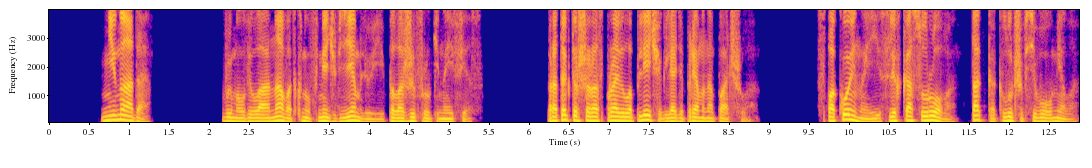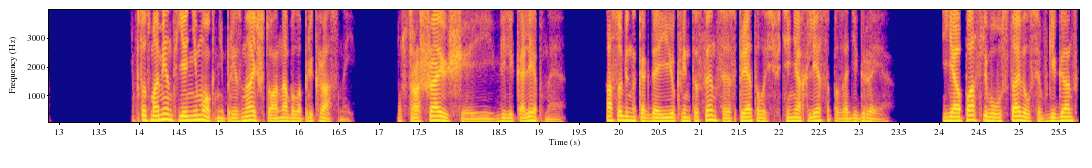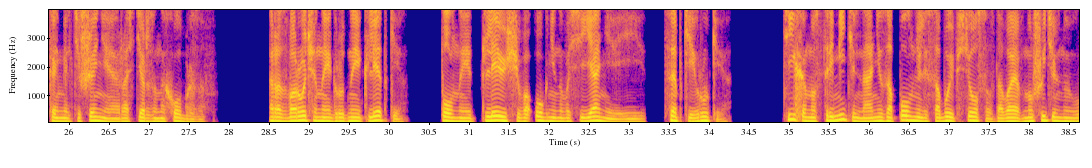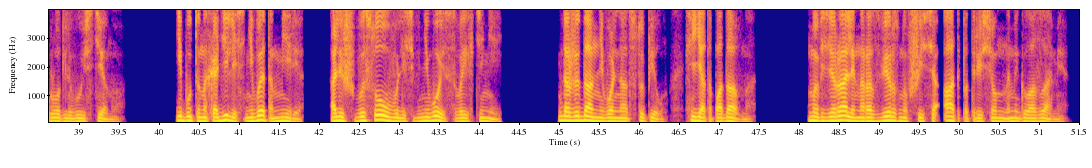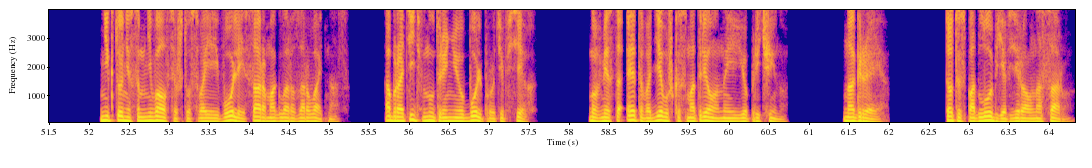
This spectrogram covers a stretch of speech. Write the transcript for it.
«Не надо!» — вымолвила она, воткнув меч в землю и положив руки на эфес. Протекторша расправила плечи, глядя прямо на падшего. Спокойно и слегка сурово, так, как лучше всего умела. В тот момент я не мог не признать, что она была прекрасной, устрашающая и великолепная, особенно когда ее квинтэссенция спряталась в тенях леса позади Грея. Я опасливо уставился в гигантское мельтешение растерзанных образов. Развороченные грудные клетки, полные тлеющего огненного сияния и цепкие руки. Тихо, но стремительно они заполнили собой все, создавая внушительную уродливую стену. И будто находились не в этом мире, а лишь высовывались в него из своих теней. Даже Дан невольно отступил, я-то подавно. Мы взирали на разверзнувшийся ад потрясенными глазами. Никто не сомневался, что своей волей Сара могла разорвать нас, обратить внутреннюю боль против всех. Но вместо этого девушка смотрела на ее причину. На Грея. Тот из-под лобья взирал на Сару.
